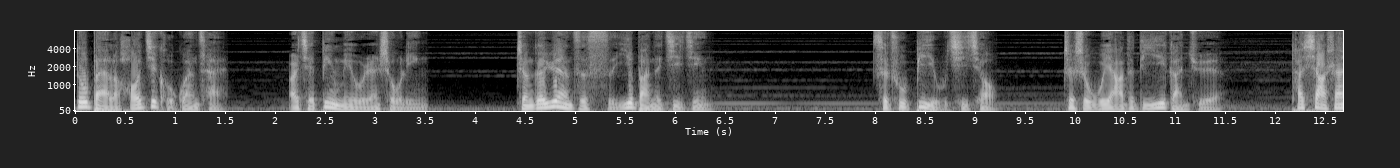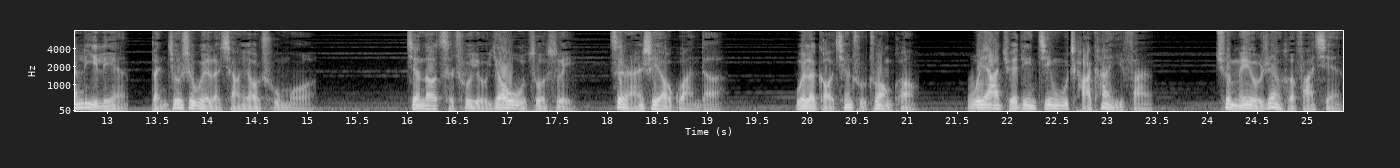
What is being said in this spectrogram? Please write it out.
都摆了好几口棺材，而且并没有人守灵，整个院子死一般的寂静。此处必有蹊跷，这是无涯的第一感觉。他下山历练，本就是为了降妖除魔。见到此处有妖物作祟，自然是要管的。为了搞清楚状况，无涯决定进屋查看一番，却没有任何发现，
